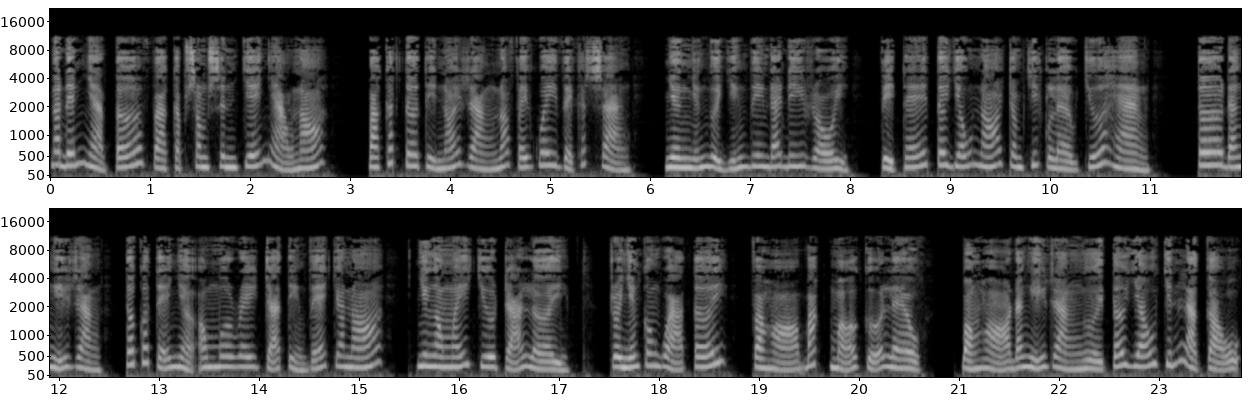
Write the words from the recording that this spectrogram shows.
Nó đến nhà tớ và cặp song sinh chế nhạo nó. Bà cách tơ thì nói rằng nó phải quay về khách sạn, nhưng những người diễn viên đã đi rồi. Vì thế tớ giấu nó trong chiếc lều chứa hàng. Tớ đã nghĩ rằng tớ có thể nhờ ông Murray trả tiền vé cho nó, nhưng ông ấy chưa trả lời. Rồi những con quạ tới và họ bắt mở cửa lều. Bọn họ đã nghĩ rằng người tớ giấu chính là cậu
